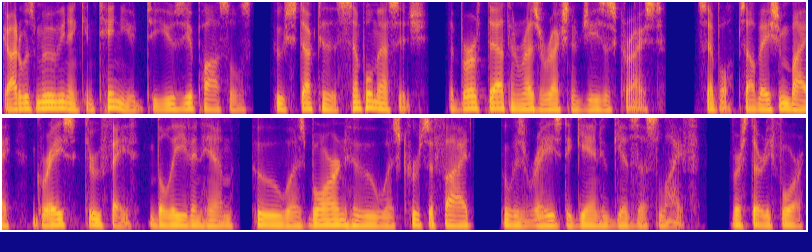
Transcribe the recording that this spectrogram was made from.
God was moving and continued to use the apostles who stuck to the simple message the birth, death, and resurrection of Jesus Christ. Simple. Salvation by grace through faith. Believe in him who was born, who was crucified, who was raised again, who gives us life. Verse 34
